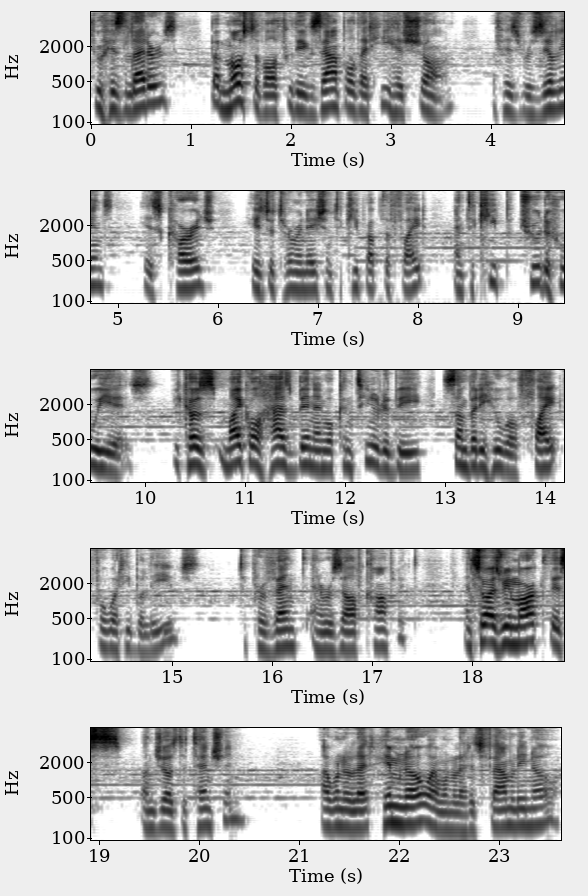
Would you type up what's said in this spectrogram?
Through his letters, but most of all through the example that he has shown of his resilience, his courage, his determination to keep up the fight, and to keep true to who he is. Because Michael has been and will continue to be somebody who will fight for what he believes, to prevent and resolve conflict. And so as we mark this unjust detention, I want to let him know, I want to let his family know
